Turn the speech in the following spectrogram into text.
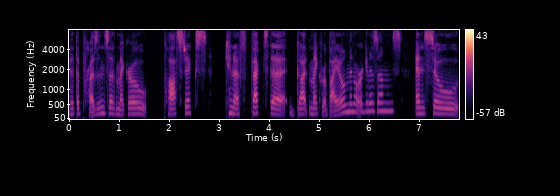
that the presence of microplastics can affect the gut microbiome in organisms. And so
